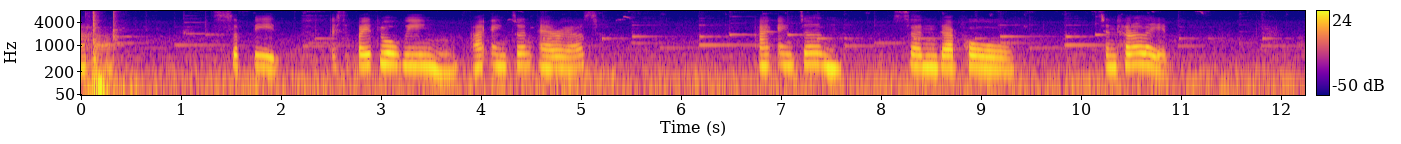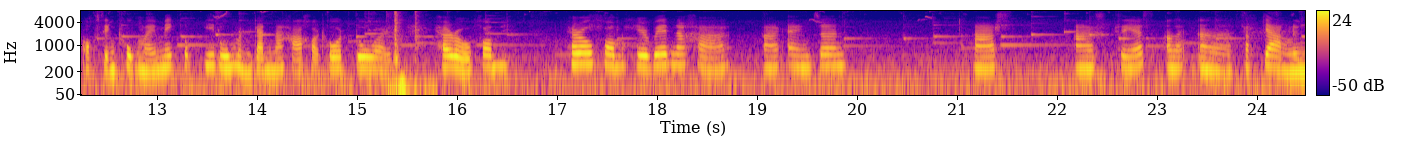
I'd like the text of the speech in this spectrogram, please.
นะคะ Speed Spread Your Wing Archangel Arius Archangel Sandapo Gentle Late ออกเสียงถูกไหมไม่ก็ไม่รู้เหมือนกันนะคะ ขอโทษด้วย Hello from Hello from Heaven นะคะ Archangel Ars Arceus อะไรอ่าสักอย่างหนึ่ง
